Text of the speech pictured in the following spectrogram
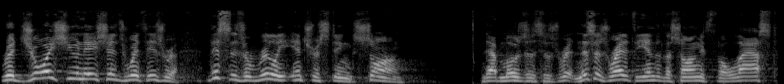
Rejoice, you nations, with Israel. This is a really interesting song that Moses has written. This is right at the end of the song. It's the last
